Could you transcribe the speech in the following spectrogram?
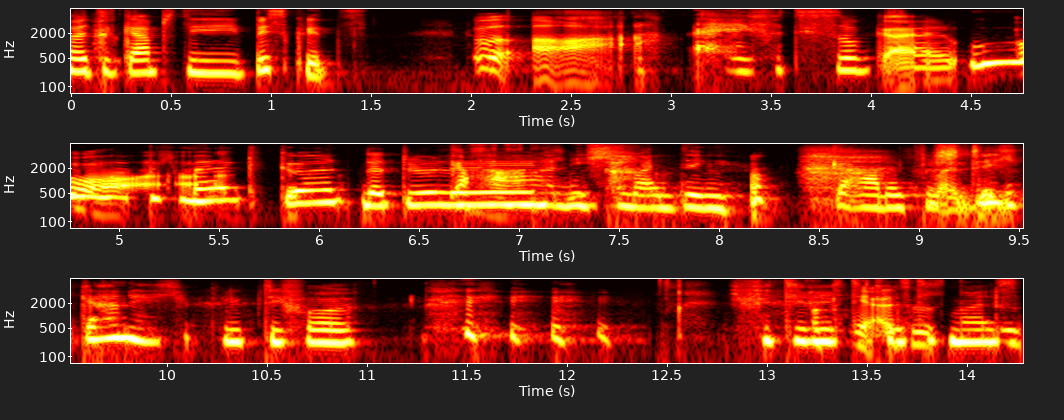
Heute gab's die Biscuits. Ah, Ey, ich finde die so geil. Uh, oh, hab ich mir gegönnt, gar natürlich. nicht mein Ding. Gar nicht mein Verstehe ich Ding. gar nicht. Ich liebe die voll. Ich finde die Okay, richtig, also richtig nice. du,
